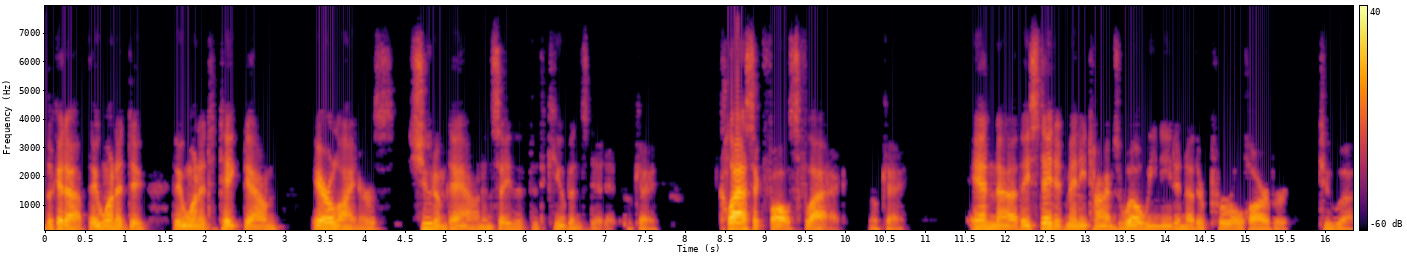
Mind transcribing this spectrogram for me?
Look it up. They wanted to they wanted to take down airliners, shoot them down, and say that the Cubans did it. Okay. Classic false flag. Okay. And uh, they stated many times, well, we need another Pearl Harbor to uh,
